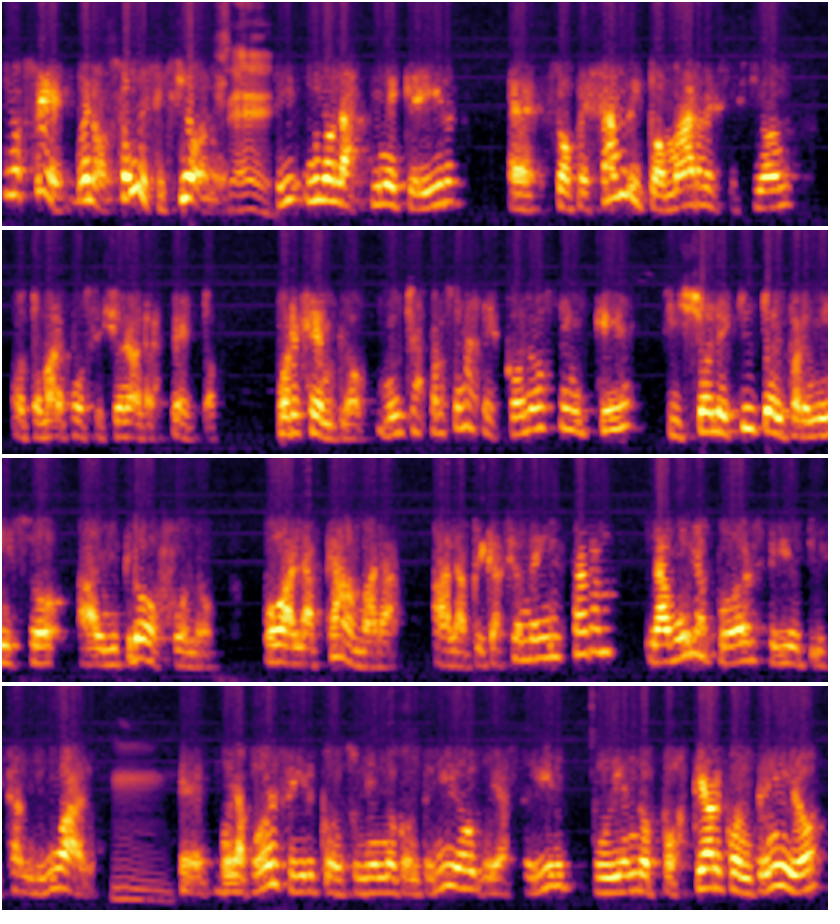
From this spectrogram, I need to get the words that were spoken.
No sé, bueno, son decisiones. Sí. Uno las tiene que ir eh, sopesando y tomar decisión o tomar posición al respecto. Por ejemplo, muchas personas desconocen que si yo le quito el permiso al micrófono o a la cámara a la aplicación de Instagram, la voy a poder seguir utilizando igual. Mm. Eh, voy a poder seguir consumiendo contenido, voy a seguir pudiendo postear contenido,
